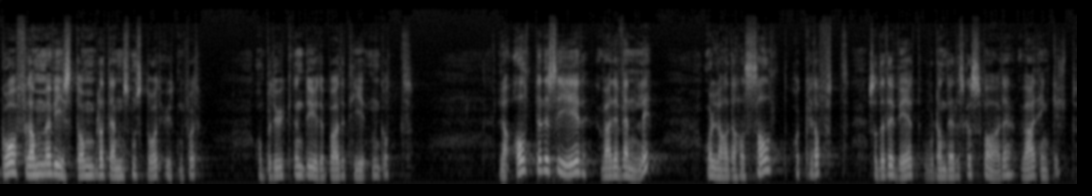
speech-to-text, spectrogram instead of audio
Gå fram med visdom blant dem som står utenfor, og bruk den dyrebare tiden godt. La alt dere sier, være vennlig, og la det ha salt og kraft, så dere vet hvordan dere skal svare hver enkelt.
